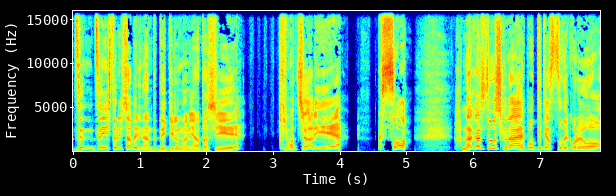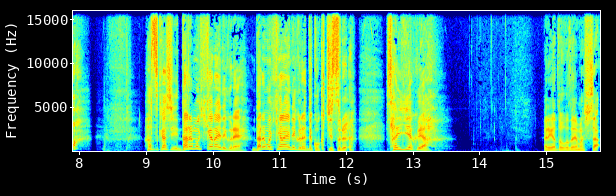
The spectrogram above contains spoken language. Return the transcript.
全然一人喋りなんてできるのに、私。気持ち悪い。くそ。流してほしくない、ポッドキャストでこれを。恥ずかしい。誰も聞かないでくれ。誰も聞かないでくれって告知する。最悪や。ありがとうございました。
